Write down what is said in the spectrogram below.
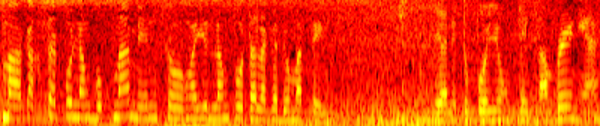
mag-accept po ng book namin. So ngayon lang po talaga dumating. Yan ito po yung plate number niya.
